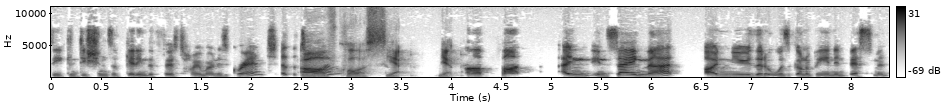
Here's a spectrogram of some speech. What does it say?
the conditions of getting the first homeowners grant at the time. Oh, of course. Yeah. Yeah. Uh, but in, in saying that, I knew that it was going to be an investment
